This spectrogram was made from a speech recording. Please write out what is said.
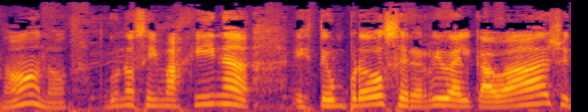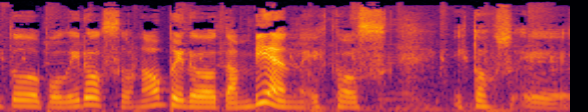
No, no, porque uno se imagina este un prócer arriba del caballo y todopoderoso, ¿no? Pero también estos estos eh,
